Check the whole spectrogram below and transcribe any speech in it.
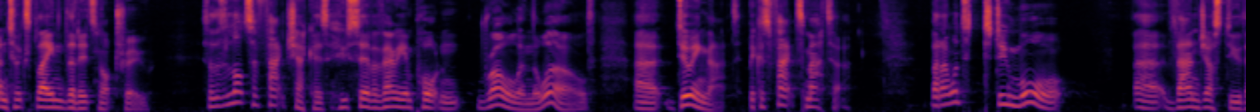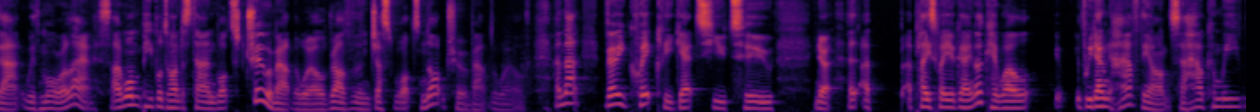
and to explain that it's not true. So there's lots of fact checkers who serve a very important role in the world uh, doing that because facts matter. But I wanted to do more uh, than just do that with more or less. I want people to understand what's true about the world rather than just what's not true about the world. And that very quickly gets you to, you know, a, a place where you're going, okay, well, if we don't have the answer, how can we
